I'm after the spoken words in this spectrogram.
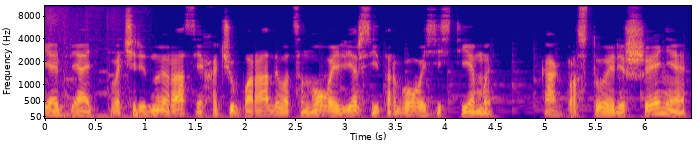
И опять, в очередной раз я хочу порадоваться новой версии торговой системы. Как простое решение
